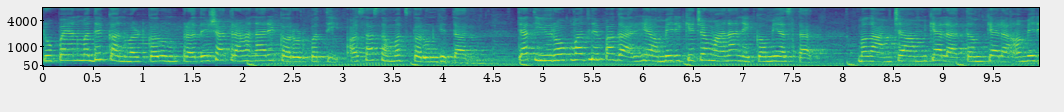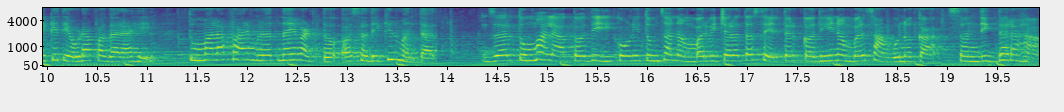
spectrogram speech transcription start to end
रुपयांमध्ये कन्वर्ट करून प्रदेशात राहणारे करोडपती असा समज करून घेतात. त्यात युरोपमधले पगार हे अमेरिकेच्या मानाने कमी असतात. मग आमच्या अमक्याला तमक्याला अमेरिकेत एवढा पगार आहे. तुम्हाला फार मिळत नाही वाटतं असं देखील म्हणतात. जर तुम्हाला कधी कोणी तुमचा नंबर विचारत असेल तर कधीही नंबर सांगू नका. संदिग्ध राहा.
